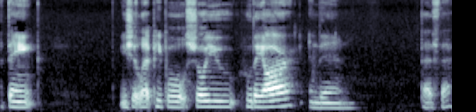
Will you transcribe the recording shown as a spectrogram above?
I think you should let people show you who they are and then that's that.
